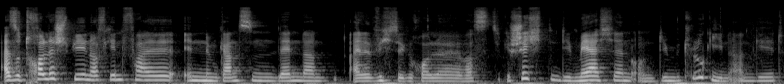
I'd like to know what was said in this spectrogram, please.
Also Trolle spielen auf jeden Fall in den ganzen Ländern eine wichtige Rolle, was die Geschichten, die Märchen und die Mythologien angeht.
